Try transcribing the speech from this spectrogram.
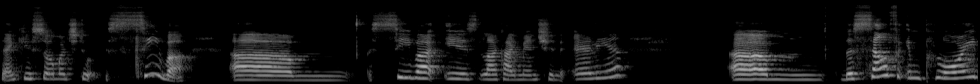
Thank you so much to SEWA. Um, SEWA is, like I mentioned earlier, um, the Self Employed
